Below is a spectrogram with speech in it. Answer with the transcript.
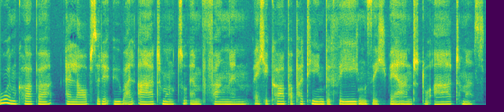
Wo im Körper erlaubst du dir überall Atmung zu empfangen? Welche Körperpartien bewegen sich, während du atmest?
